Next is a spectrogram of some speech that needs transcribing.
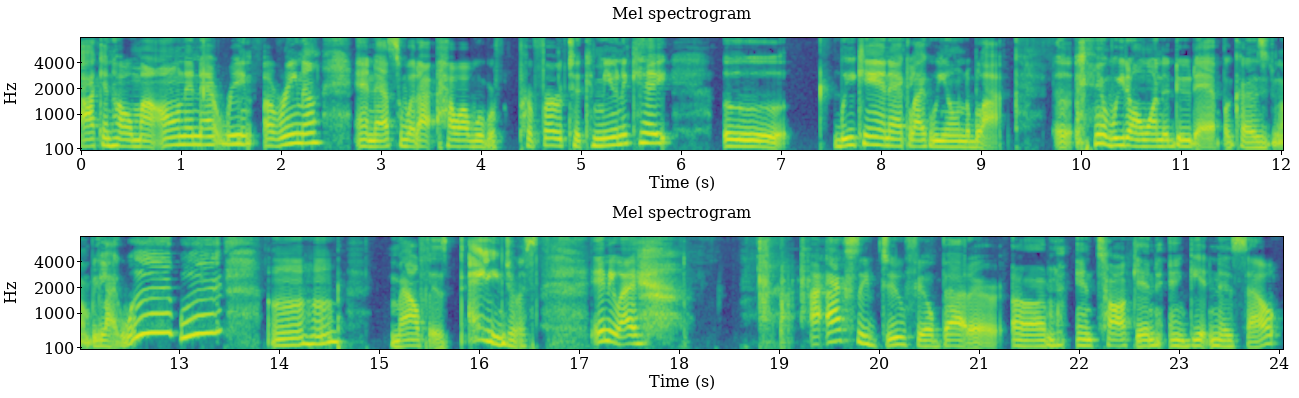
I can hold my own in that re- arena, and that's what I how I would prefer to communicate. Uh, we can't act like we on the block. Uh, we don't want to do that because you're gonna be like, what, what? Uh huh. Mouth is dangerous. Anyway, I actually do feel better um, in talking and getting this out.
